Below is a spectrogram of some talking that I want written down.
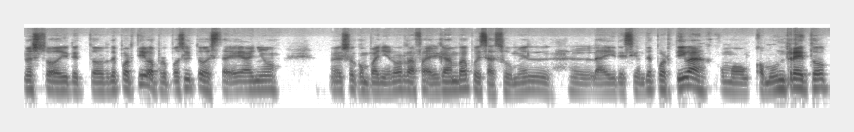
nuestro director deportivo. A propósito, este año nuestro compañero Rafael Gamba pues asume la dirección deportiva como, como un reto,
